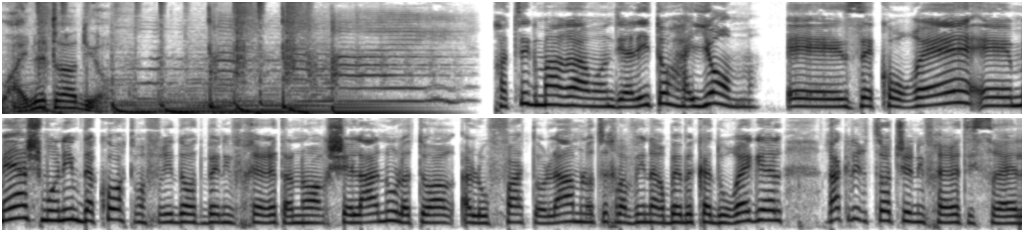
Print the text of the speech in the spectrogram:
ויינט רדיו. חצי גמר המונדיאליטו היום אה, זה קורה, אה, 180 דקות מפרידות בין נבחרת הנוער שלנו לתואר אלופת עולם, לא צריך להבין הרבה בכדורגל, רק לרצות שנבחרת ישראל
